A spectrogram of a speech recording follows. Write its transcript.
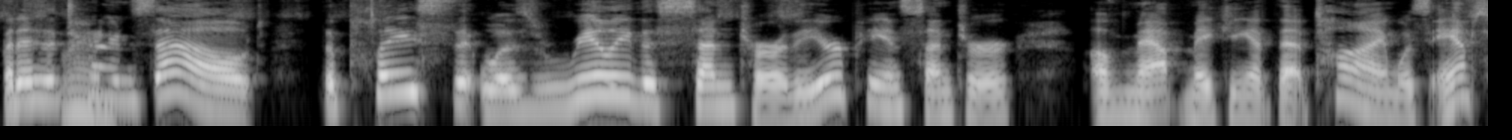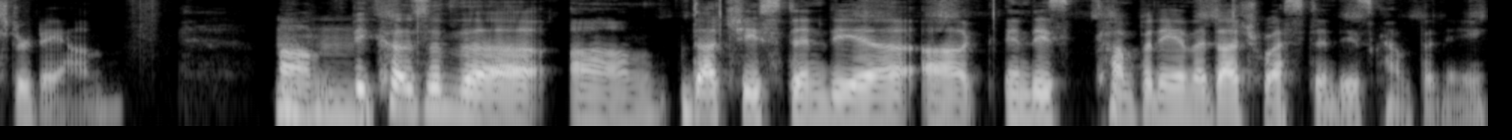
But as it Right. turns out, the place that was really the center, the European center of map making at that time was Amsterdam um, Mhm. because of the um, Dutch East India uh, Indies Company and the Dutch West Indies Company.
